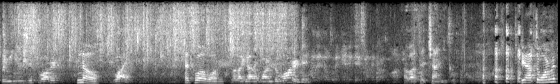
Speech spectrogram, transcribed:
Can we use this water? No, Why? that's well water. Well, I got to warm the water then. How about that Chanico? You have to warm it?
